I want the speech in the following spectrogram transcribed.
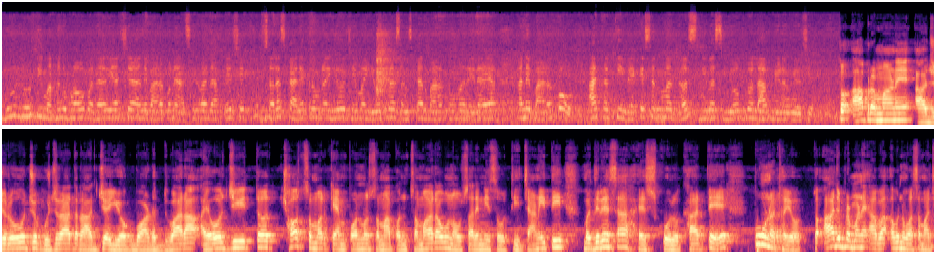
દૂર દૂરથી મહાનુભાવો પધાર્યા છે અને બાળકોને આશીર્વાદ આપે છે. ખૂબ સરસ કાર્યક્રમ રહ્યો જેમાં યોગના સંસ્કાર બાળકોમાં રેડાયા અને બાળકો આ થકી વેકેશનમાં દસ દિવસ યોગનો લાભ મેળવ્યો છે. તો આ પ્રમાણે આજરોજ ગુજરાત રાજ્ય યોગ બોર્ડ દ્વારા આયોજિત છ સમર કેમ્પોનો સમાપન સમારોહ નવસારીની સૌથી જાણીતી મદ્રેસા હાઈસ્કૂલ ખાતે પૂર્ણ થયો. તો આજ પ્રમાણે આવા અવનવા સમાચારો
